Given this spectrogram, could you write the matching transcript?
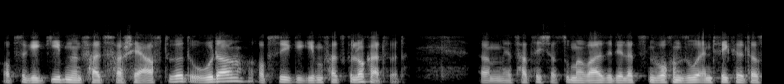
ob sie gegebenenfalls verschärft wird oder ob sie gegebenenfalls gelockert wird. Ähm, jetzt hat sich das dummerweise die letzten Wochen so entwickelt, dass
